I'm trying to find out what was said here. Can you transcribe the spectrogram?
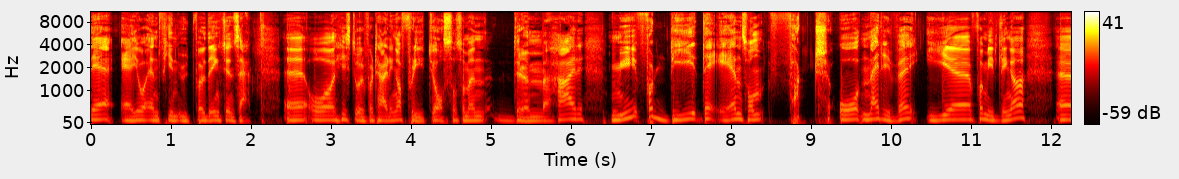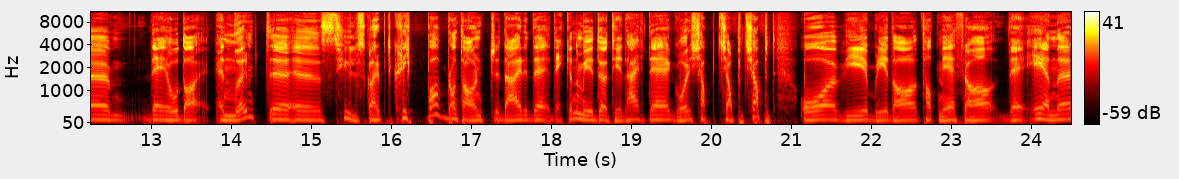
det er jo en fin utfordring, syns jeg. Eh, Og historiefortellinga flyter jo også som en drøm her, mye fordi det er en sånn fart og nerve i eh, formidlinga. Eh, Det er jo da enormt eh, sylskarpt klippa, blant annet der det, det er ikke noe mye dødtid her. Det går kjapt, kjapt, kjapt, og vi blir da tatt med fra det ene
